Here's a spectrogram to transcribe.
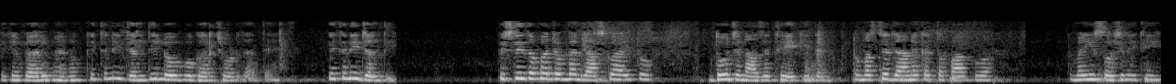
لیکن پیاری بہنوں، کتنی جلدی لوگ وہ گھر چھوڑ جاتے ہیں۔ کتنی جلدی۔ پچھلی دفعہ جب میں گلاسکو آئی تو دو جنازے تھے ایک ہی دن۔ تو مسجد جانے کا اتفاق ہوا۔ تو میں یہ سوچ رہی تھی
